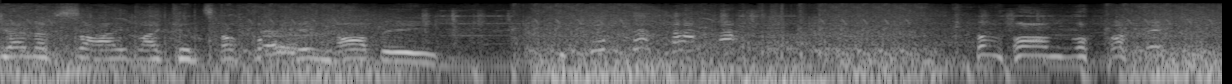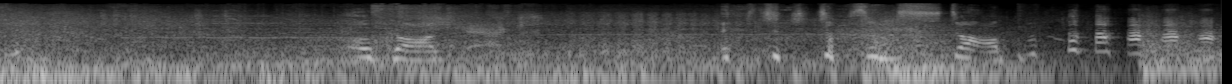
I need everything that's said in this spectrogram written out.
genocide like it's a fucking hobby. Come on, boy. Oh god. It just doesn't stop.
